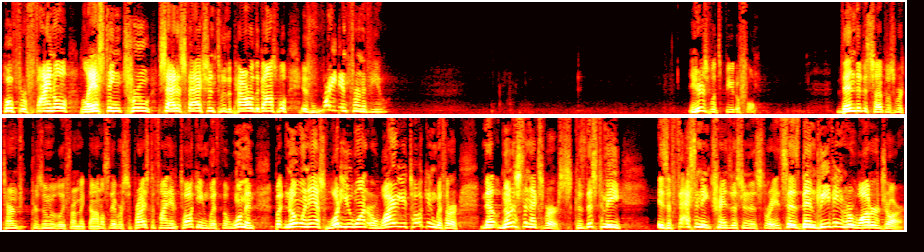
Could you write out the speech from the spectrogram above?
hope for final, lasting, true satisfaction through the power of the gospel is right in front of you. And here's what's beautiful. Then the disciples returned, presumably from McDonald's. They were surprised to find him talking with the woman, but no one asked, What do you want? or Why are you talking with her? Now, notice the next verse, because this to me is a fascinating transition in the story. It says, Then leaving her water jar,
